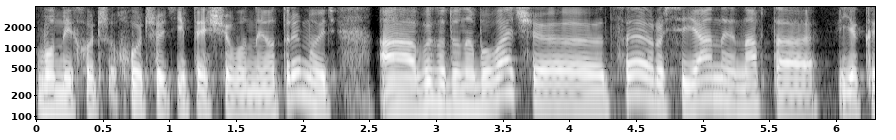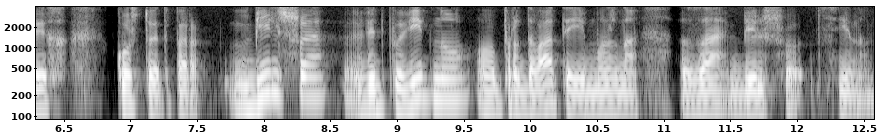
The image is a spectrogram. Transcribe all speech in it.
вони хоч хочуть, і те, що вони отримують. А вигоду набувач це росіяни, нафта яких коштує тепер більше. Відповідно, продавати її можна за більшу ціну.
